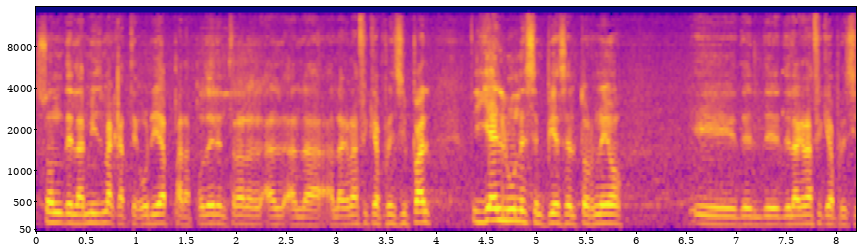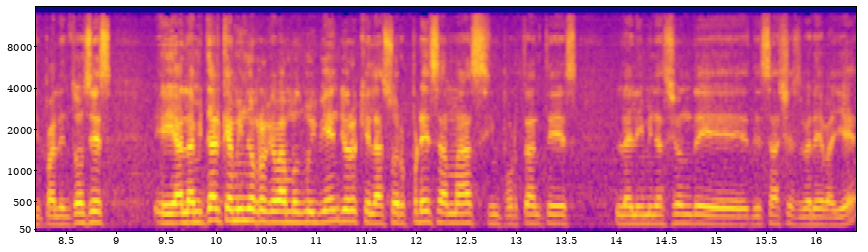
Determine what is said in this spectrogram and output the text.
son de la misma categoría para poder entrar a, a- a la, a la gráfica principal. Y ya el lunes empieza el torneo eh, de, de la gráfica principal. Entonces, eh, a la mitad del camino creo que vamos muy bien. Yo creo que la sorpresa más importante es la eliminación de, de Sasha Zverev ayer,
